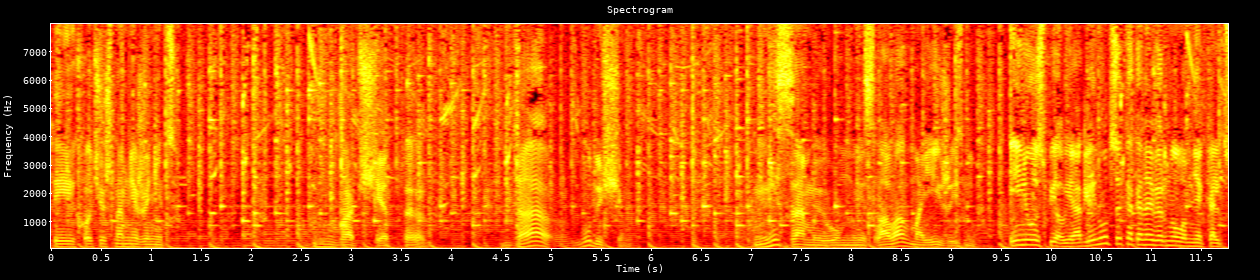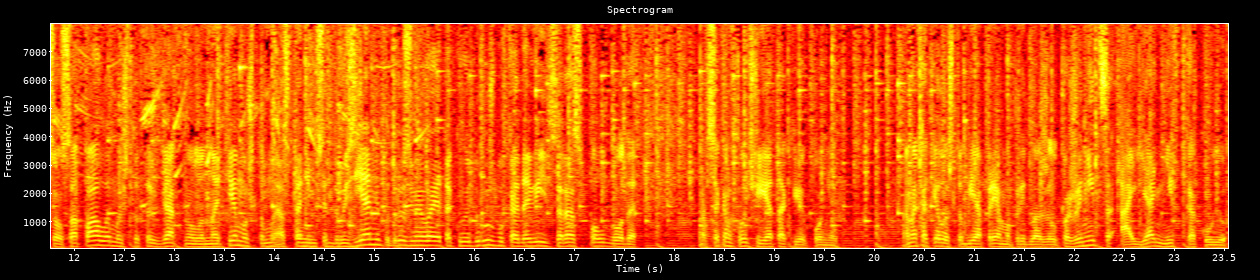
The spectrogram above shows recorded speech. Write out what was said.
«Ты хочешь на мне жениться?» «Вообще-то, да, в будущем». Не самые умные слова в моей жизни. И не успел я оглянуться, как она вернула мне кольцо с опалом и что-то вякнула на тему, что мы останемся друзьями, подразумевая такую дружбу, когда видится раз в полгода. Во всяком случае, я так ее понял. Она хотела, чтобы я прямо предложил пожениться, а я ни в какую.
